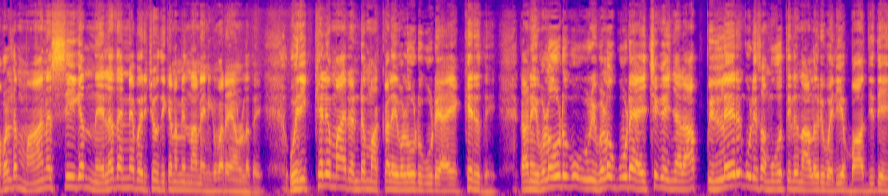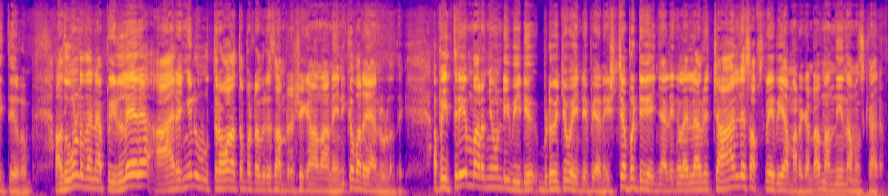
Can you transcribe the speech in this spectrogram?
അവളുടെ മാനസിക നില തന്നെ പരിശോധിക്കണം എന്നാണ് എനിക്ക് പറയാനുള്ളത്. ഒരിക്കലും ആ രണ്ട് മക്കൾ ഇവളോട് കൂടി അയക്കരുത്. കാരണം ഇവളോട് ഇവളെ കൂടെ അയച്ചു കഴിഞ്ഞാൽ ആ പിള്ളേരും കൂടി സമൂഹത്തിൽ നാളെ ഒരു വലിയ ബാധ്യതയായി തീറും. അതുകൊണ്ട് തന്നെ ആ പിള്ളേരെ ആരെങ്കിലും ഉത്തരവാദിത്തപ്പെട്ടവരെ സംരക്ഷിക്കണം എന്നാണ് എനിക്ക് പറയാനുള്ളത്. അപ്പോൾ ഇത്രയും പറഞ്ഞുകൊണ്ട് ഈ വീഡിയോ ഇവിടെ വെച്ച് വൈൻഡപ്പ് ചെയ്യാണ്. ഇഷ്ടപ്പെട്ട് കഴിഞ്ഞാൽ നിങ്ങൾ എല്ലാവരും ചാനൽ ചെയ്യാൻ മറക്കണ്ട. നന്ദി നമസ്കാരം.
